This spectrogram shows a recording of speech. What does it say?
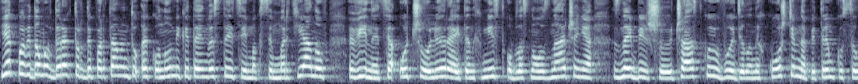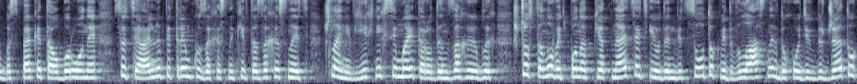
Як повідомив директор департаменту економіки та інвестицій Максим Мартьянов, Вінниця очолює рейтинг міст обласного значення з найбільшою часткою виділених коштів на підтримку сил безпеки та оборони, соціальну підтримку захисників та захисниць, членів їхніх сімей та родин загиблих. Що становить понад 15,1% від власних доходів бюджету,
